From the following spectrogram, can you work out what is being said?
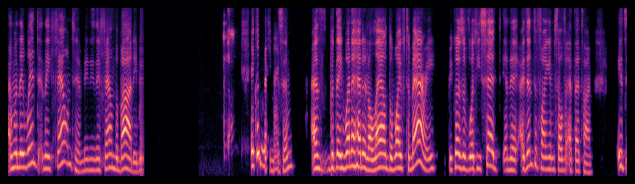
And when they went and they found him, meaning they found the body, they couldn't recognize him. And but they went ahead and allowed the wife to marry because of what he said and identifying himself at that time. It's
